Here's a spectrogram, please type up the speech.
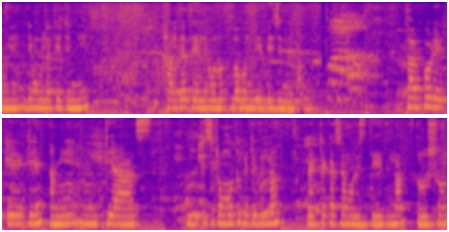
আমি ডিমগুলো কেটে নিয়ে হালকা তেলে হলুদ লবণ দিয়ে ভেজে নিলাম। তারপর একে একে আমি পেঁয়াজ কিছু টমেটো কেটে দিলাম কয়েকটা কাঁচামরিচ দিয়ে দিলাম, রসুন।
